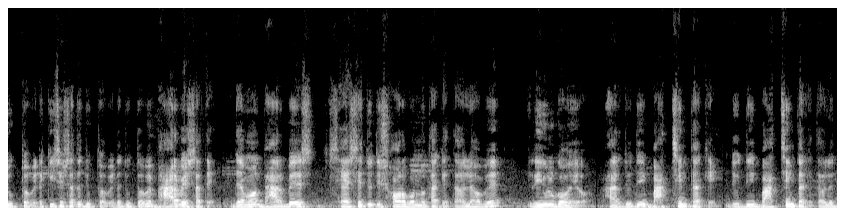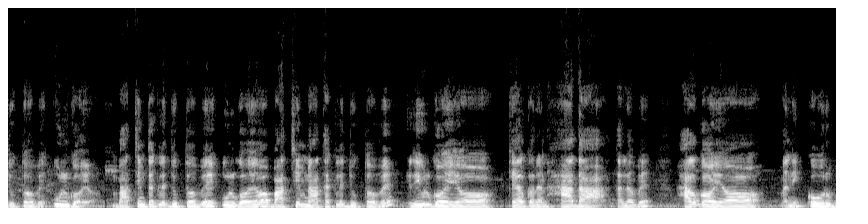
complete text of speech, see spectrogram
যুক্ত হবে। এটা কিসের সাথে যুক্ত হবে? এটা যুক্ত হবে ভার্বের সাথে। যেমন ভার্বের শেষে যদি স্বরবর্ণ থাকে, তাহলে হবে রিউল গয় আর যদি বাচ্ছিম থাকে, যদি বাচ্ছিম থাকে, তাহলে যুক্ত হবে উলগয়। বাচ্ছিম থাকলে যুক্ত হবে উলগয়, বাচ্ছিম না থাকলে যুক্ত হবে রিউল গয় খেয়াল করেন, হাদা, তাহলে হবে হালগয় মানে করব।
